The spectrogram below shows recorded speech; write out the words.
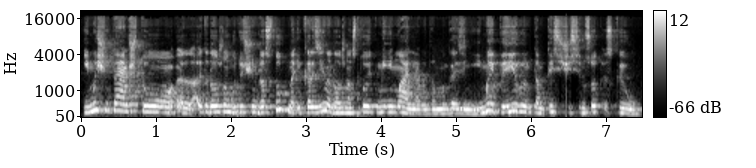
И мы считаем, что э, это должно быть очень доступно, и корзина должна стоить минимально в этом магазине. И мы оперируем там 1700 СКУ.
